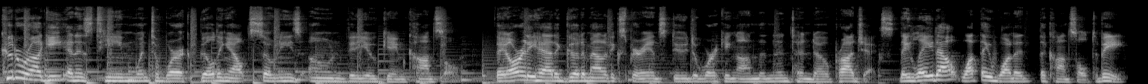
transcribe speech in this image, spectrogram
Kutaragi and his team went to work building out Sony's own video game console. They already had a good amount of experience due to working on the Nintendo projects. They laid out what they wanted the console to be.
